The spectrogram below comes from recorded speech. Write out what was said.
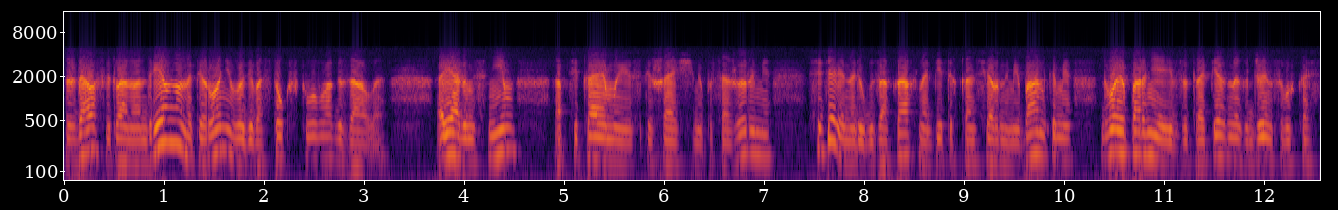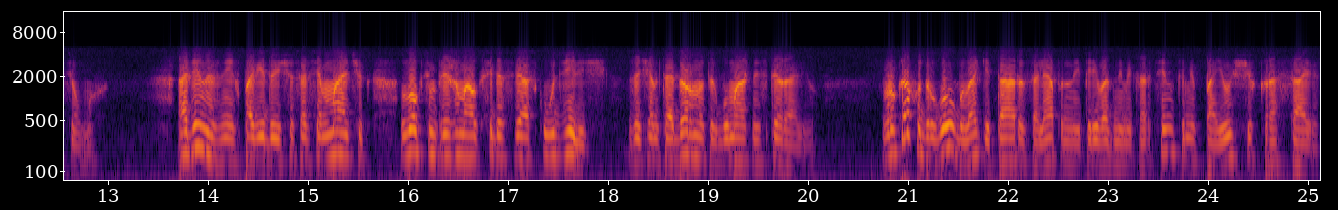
ждал Светлану Андреевну на перроне Владивостокского вокзала. Рядом с ним обтекаемые спешащими пассажирами, сидели на рюкзаках, набитых консервными банками, двое парней в затрапезных джинсовых костюмах. Один из них, по виду еще совсем мальчик, локтем прижимал к себе связку удилищ, зачем-то обернутых бумажной спиралью. В руках у другого была гитара, заляпанная переводными картинками поющих красавиц.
